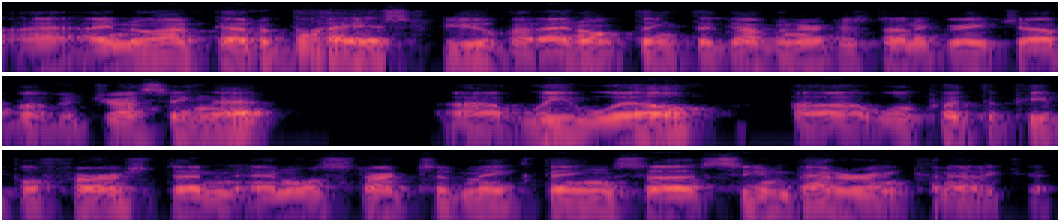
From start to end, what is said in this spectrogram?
I, I know I've got a biased view, but I don't think the governor has done a great job of addressing that. Uh, we will. Uh, we'll put the people first, and and we'll start to make things uh, seem better in Connecticut.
